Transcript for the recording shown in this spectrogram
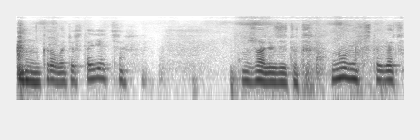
Кровать остається. Жалюзі тут нові стоять.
